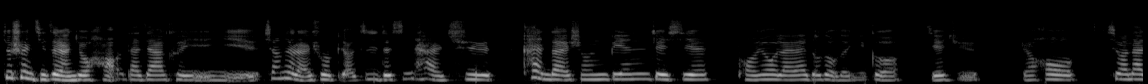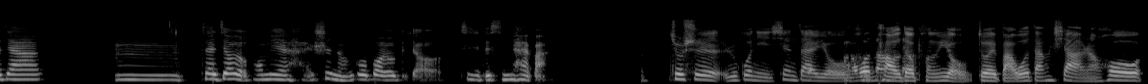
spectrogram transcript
就顺其自然就好。大家可以以相对来说比较积极的心态去看待身边这些。朋友来来走走的一个结局，然后希望大家，嗯，在交友方面还是能够抱有比较积极的心态吧。就是如果你现在有很好的朋友，对，把握当下，然后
